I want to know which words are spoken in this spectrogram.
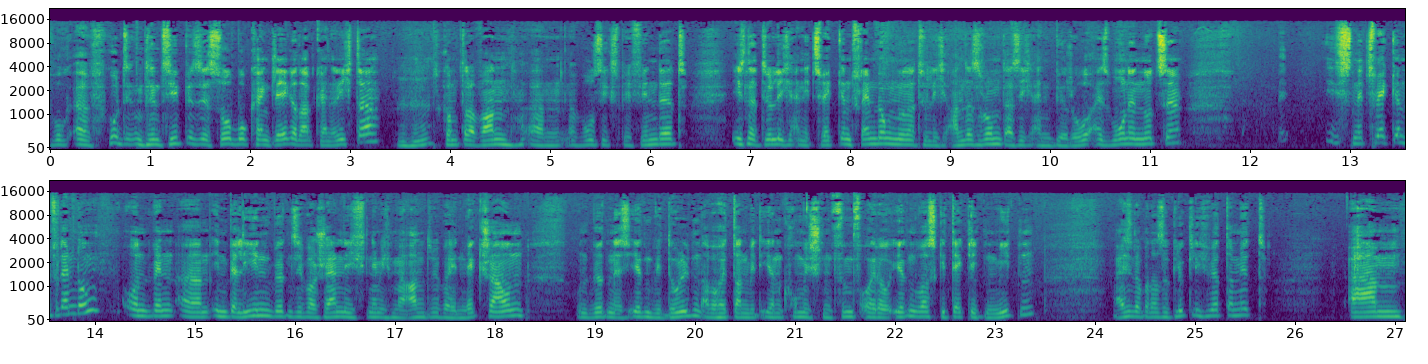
wo, äh, gut, im Prinzip ist es so, wo kein Kläger, da kein Richter. Es kommt darauf an, ähm, wo sich's befindet. Ist natürlich eine Zweckentfremdung, nur natürlich andersrum, dass ich ein Büro als Wohnen nutze. Ist eine Zweckentfremdung. Und wenn ähm, in Berlin würden sie wahrscheinlich, nehme ich mal an, drüber hinwegschauen und würden es irgendwie dulden, aber halt dann mit ihren komischen 5 Euro irgendwas gedeckelten Mieten. Weiß nicht, ob er da so glücklich wird damit. Ähm,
